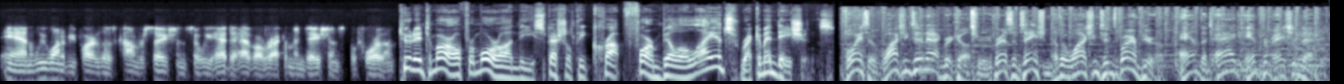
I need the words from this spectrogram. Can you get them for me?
and we want to be part of those conversations, so we had to have our recommendations before them. Tune in tomorrow for more on the Specialty Crop Farm Bill Alliance recommendations. Voice of Washington Agriculture, presentation of the Washington Farm Bureau and the Ag Information Network.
